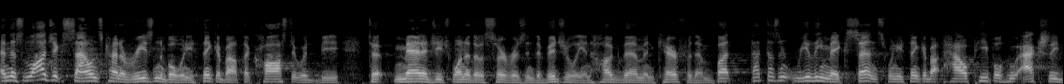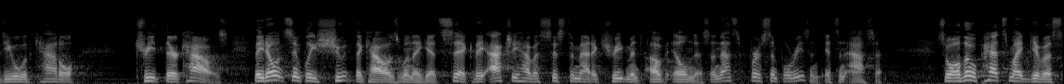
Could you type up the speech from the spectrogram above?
And this logic sounds kind of reasonable when you think about the cost it would be to manage each one of those servers individually and hug them and care for them. But that doesn't really make sense when you think about how people who actually deal with cattle treat their cows. They don't simply shoot the cows when they get sick. They actually have a systematic treatment of illness. And that's for a simple reason it's an asset. So, although pets might give us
